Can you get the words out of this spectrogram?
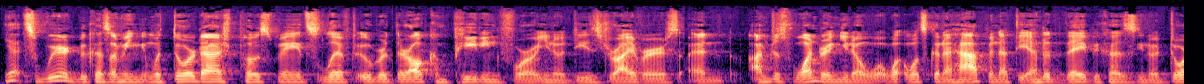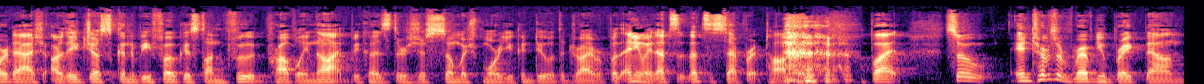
Yeah, it's weird because I mean, with DoorDash, Postmates, Lyft, Uber, they're all competing for you know these drivers, and I'm just wondering, you know, what, what's going to happen at the end of the day because you know DoorDash are they just going to be focused on food? Probably not because there's just so much more you can do with the driver. But anyway, that's that's a separate topic. but so in terms of revenue breakdown,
